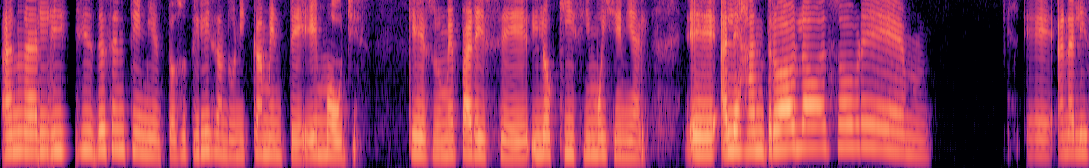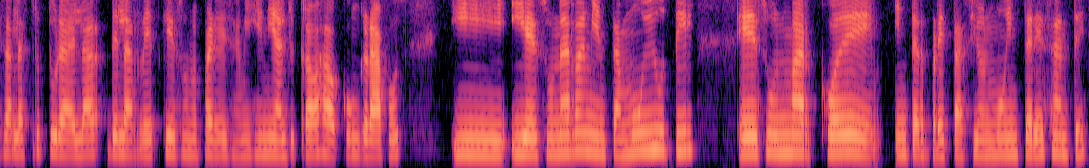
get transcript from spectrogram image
análisis de sentimientos utilizando únicamente emojis, que eso me parece loquísimo y genial. Eh, Alejandro hablaba sobre mm, eh, analizar la estructura de la, de la, red, que eso me parece a mí genial. Yo he trabajado con grafos y, y, es una herramienta muy útil, es un marco de interpretación muy interesante.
